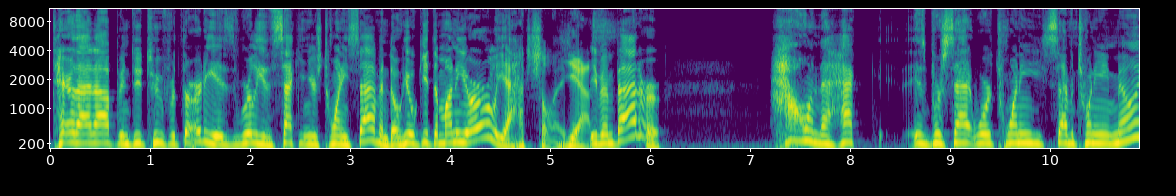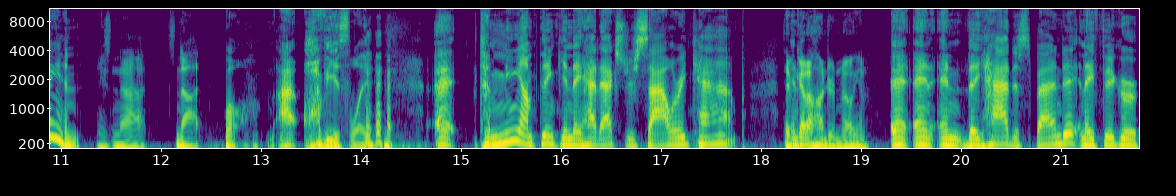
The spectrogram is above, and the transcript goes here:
tear that up and do two for 30 is really the second year's 27, though he'll get the money early, actually. Yes. Even better. How in the heck is Brissett worth 27, 28 million? He's not. It's not. Well, I, obviously. uh, to me, I'm thinking they had extra salary cap. They've and, got a hundred million, and, and and they had to spend it, and they figure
